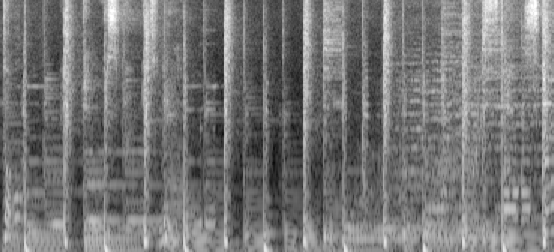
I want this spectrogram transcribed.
door and whisper, It's me. Step, step.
